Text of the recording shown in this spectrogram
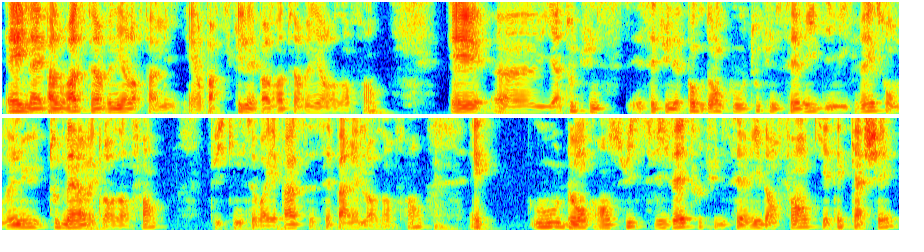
Et ils n'avaient pas le droit de faire venir leur famille. Et en particulier, ils n'avaient pas le droit de faire venir leurs enfants. Et euh, y a toute une, c'est une époque donc où toute une série d'immigrés sont venus tout de même avec leurs enfants, puisqu'ils ne se voyaient pas se séparer de leurs enfants, et où donc en Suisse vivait toute une série d'enfants qui étaient cachés,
